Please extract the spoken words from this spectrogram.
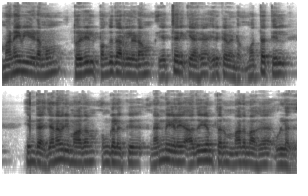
மனைவியிடமும் தொழில் பங்குதாரர்களிடம் எச்சரிக்கையாக இருக்க வேண்டும். மொத்தத்தில் இந்த ஜனவரி மாதம் உங்களுக்கு நன்மைகளை அதிகம் தரும் மாதமாக உள்ளது.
